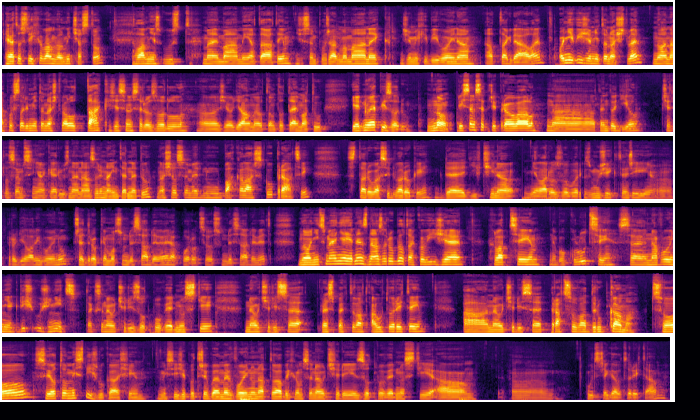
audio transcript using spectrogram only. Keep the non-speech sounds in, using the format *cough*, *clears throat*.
já to slychávám velmi často, hlavně z úst mé mámy a táty, že jsem pořád mamánek, že mi chybí vojna a tak dále. Oni ví, že mě to naštve, no a naposledy mě to naštvalo tak, že jsem se rozhodl, eh, že uděláme o tomto tématu jednu epizodu. No, když jsem se připravoval na tento díl, četl jsem si nějaké různé názory na internetu, našel jsem jednu bakalářskou práci, starou asi dva roky, kde dívčina měla rozhovory s muži, kteří eh, prodělali vojnu před rokem 89 a po roce 89. No nicméně jeden z názorů byl takový, že chlapci nebo kluci se na vojně, když už nic, tak se naučili zodpovědnosti, naučili se respektovat autority a naučili se pracovat rukama. Co si o tom myslíš, Lukáši? Myslíš, že potřebujeme vojnu na to, abychom se naučili zodpovědnosti a, a úctě k autoritám?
